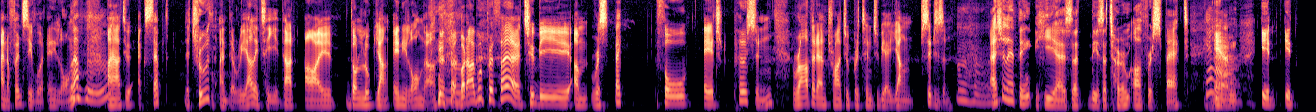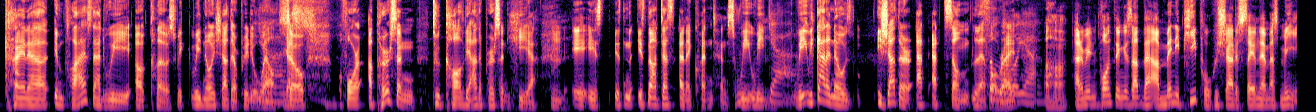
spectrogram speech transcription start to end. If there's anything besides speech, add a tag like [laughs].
an offensive word any longer. I had to accept the truth and the reality that I don't look young any longer. [laughs] but I would prefer to be um, respectful aged person rather than try to pretend to be a young citizen. Actually, I think he has a, there's a term of respect, and it it kind of implies that we are close. We, we know each other pretty well. Yeah. So, Yes. for a person to call the other person here i- is is is not just an acquaintance. We we Yeah. we, we gotta know each other at, at some level, Some right? level, yeah. Uh huh. And I mean, important thing is that there are many people who share the same name as me,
